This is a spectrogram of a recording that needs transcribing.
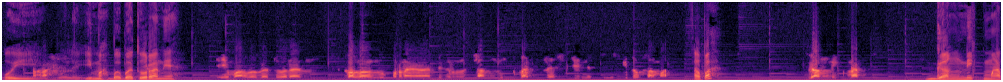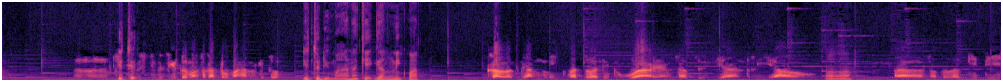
Wih, Ah. boleh. Imah Babaturan ya. Imah Babaturan kalau lu pernah denger gang nikmat dan sejenis jenis gitu sama Apa? gang nikmat Gang Nikmat. Mm-mm, Itu- jenis-jenis gitu masakan rumahan gitu Itu di mana Ki Gang Nikmat? kalau gang nikmat tuh ada dua yang satu di Jalan Riau Heeh. Eh, satu lagi di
